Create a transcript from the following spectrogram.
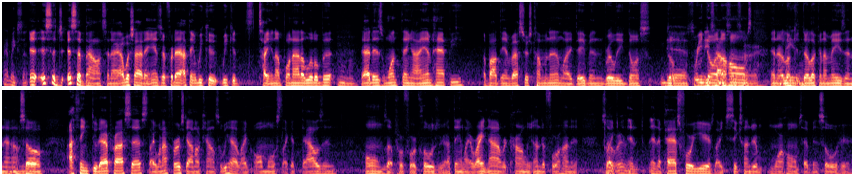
that makes sense. it, it's a it's a balancing act. I wish I had an answer for that. I think we could we could tighten up on that a little bit. Mm-hmm. That is one thing I am happy about the investors coming in. Like they've been really doing do- Yeah, some of these redoing the homes, and they're amazing. Mm-hmm. looking they're looking amazing now. So I think through that process, like when I first got on council, we had like almost like a thousand homes up for foreclosure. I think like right now we're currently under four hundred. So Oh, like really? in in the past four years, like six hundred more homes have been sold here.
